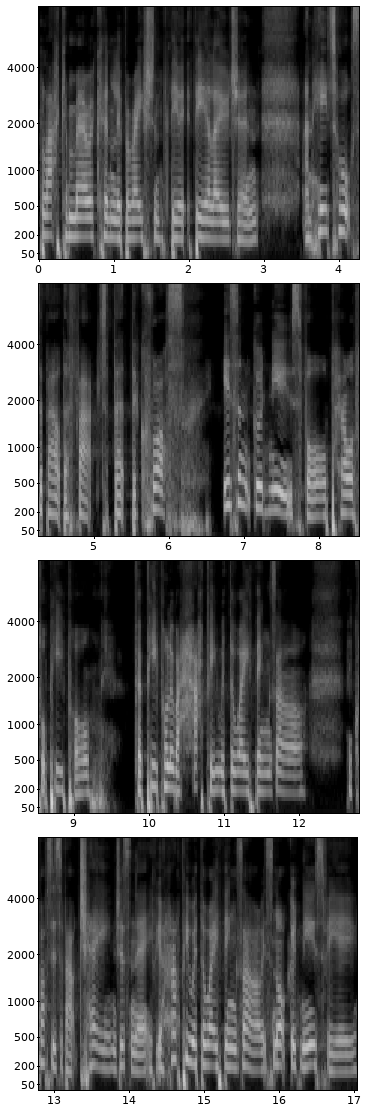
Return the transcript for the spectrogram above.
black American liberation the- theologian, and he talks about the fact that the cross isn't good news for powerful people, for people who are happy with the way things are. The cross is about change, isn't it? If you're happy with the way things are, it's not good news for you.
